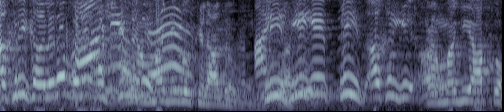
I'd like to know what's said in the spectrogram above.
आखिरी खा लेना बड़ी मुश्किल से। अम्मा जी को खिला दो। प्लीज़ ये ये प्लीज़ आखिरी ये। और अम्मा जी आपको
